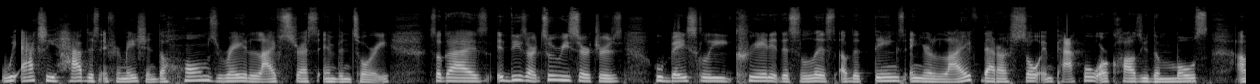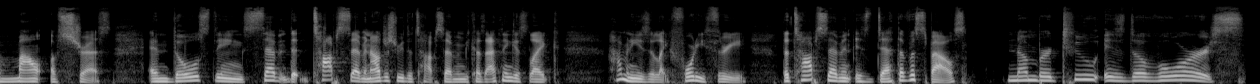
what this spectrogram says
We actually have this information, the Holmes Rahe Life Stress Inventory. So, guys, it, these are two researchers who basically created this list of the things in your life that are so impactful or cause you the most amount of stress. And those things, seven, the top seven, I'll just read the top seven because I think it's like, how many is it? Like 43. The top seven is death of a spouse. Number two is divorce.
